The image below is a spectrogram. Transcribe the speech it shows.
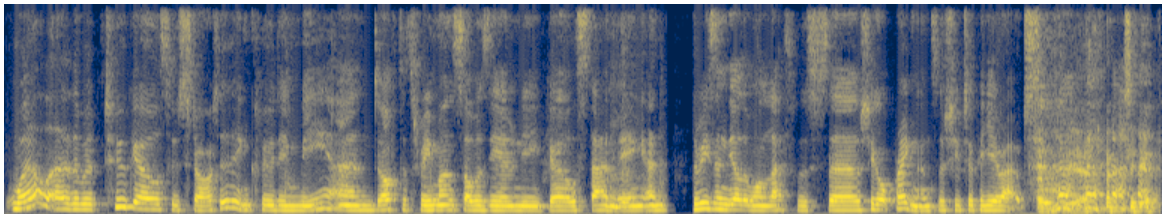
Well, uh, there were two girls who started, including me, and after three months, I was the only girl standing. And the reason the other one left was uh, she got pregnant, so she took a year out. Oh dear. Oh dear.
